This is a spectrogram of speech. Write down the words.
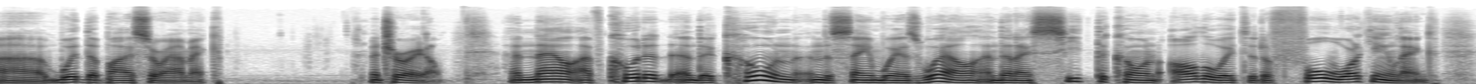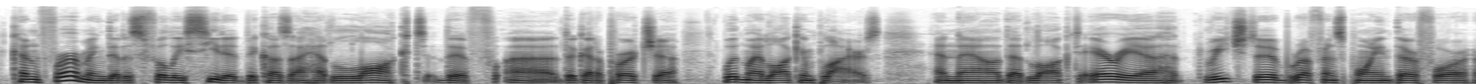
uh, with the bioceramic material. And now I've coated uh, the cone in the same way as well, and then I seat the cone all the way to the full working length, confirming that it's fully seated because I had locked the, uh, the gutta percha with my locking pliers. And now that locked area had reached the reference point, therefore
